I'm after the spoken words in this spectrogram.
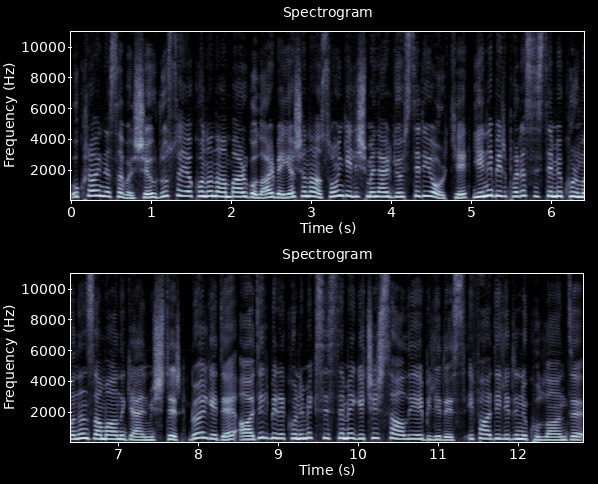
Ukrayna Savaşı, Rusya'ya konan ambargolar ve yaşanan son gelişmeler gösteriyor ki yeni bir para sistemi kurmanın zamanı gelmiştir. Bölgede adil bir ekonomik sisteme geçiş sağlayabiliriz ifadelerini kullandı.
